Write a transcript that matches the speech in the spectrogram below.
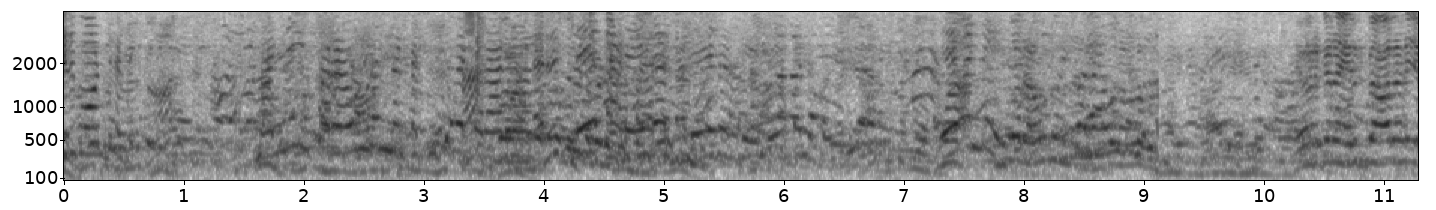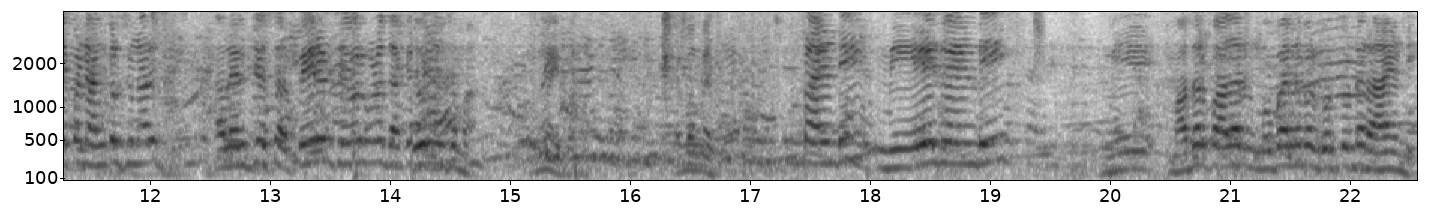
ఏది బాగుంటుంది? ఎవరికైనా హెల్ప్ కావాలని చెప్పండి. అంకుల్స్ ఉన్నారు. వాళ్ళు హెల్ప్ చేస్తారు. పేరెంట్స్ ఎవరు కూడా దగ్గర. రాయండి. మీ ఏజ్ వేయండి. మీ మదర్ ఫాదర్ మొబైల్ నెంబర్ గుర్తుంటే రాయండి.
